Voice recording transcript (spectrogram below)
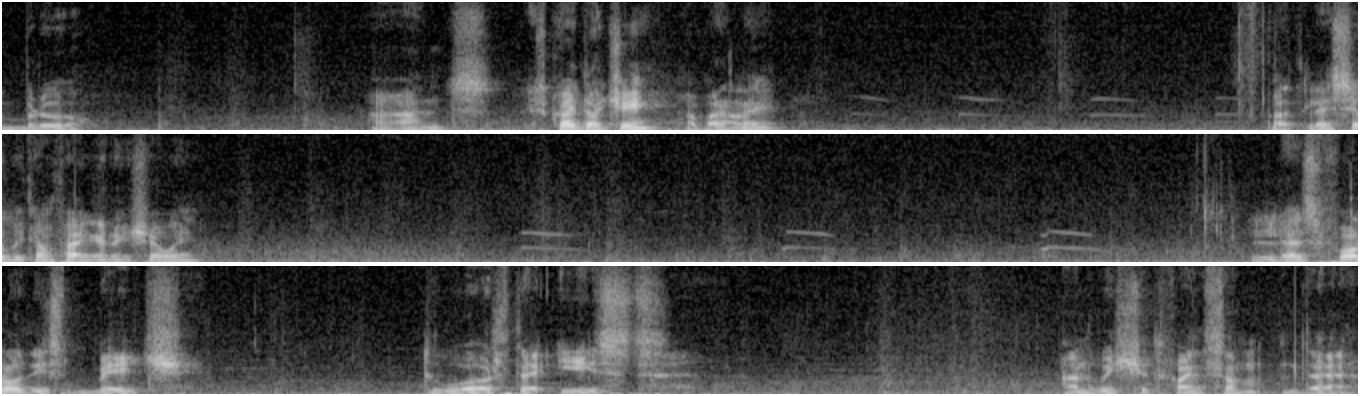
brew. And it's quite dodgy, apparently. But let's see if we can find any, shall we? Let's follow this beach towards the east. And we should find some there.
